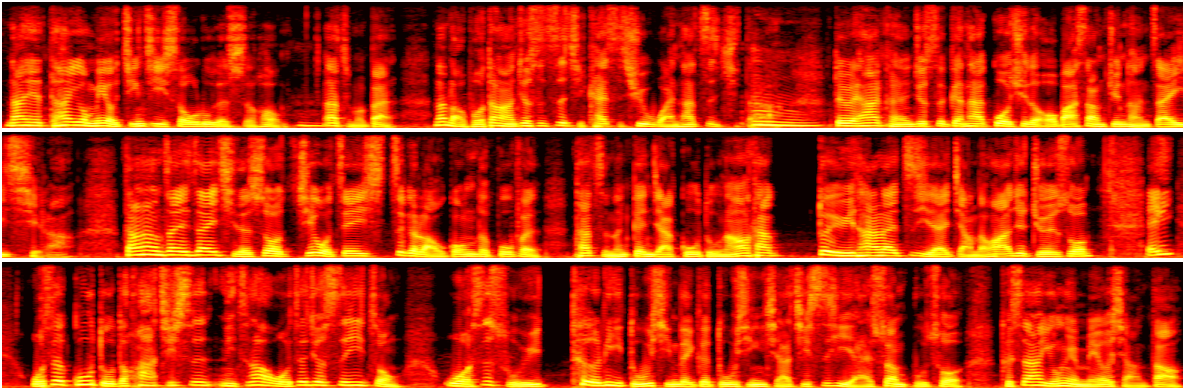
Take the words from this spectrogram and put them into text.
那他又没有经济收入的时候，那怎么办？那老婆当然就是自己开始去玩他自己的了，对不对？他可能就是跟他过去的欧巴桑军团在一起了。当他在在一起的时候，结果这一这个老公的部分，他只能更加孤独，然后他。对于他来自己来讲的话，就觉得说，哎，我这孤独的话，其实你知道，我这就是一种，我是属于特立独行的一个独行侠，其实也还算不错。可是他永远没有想到，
